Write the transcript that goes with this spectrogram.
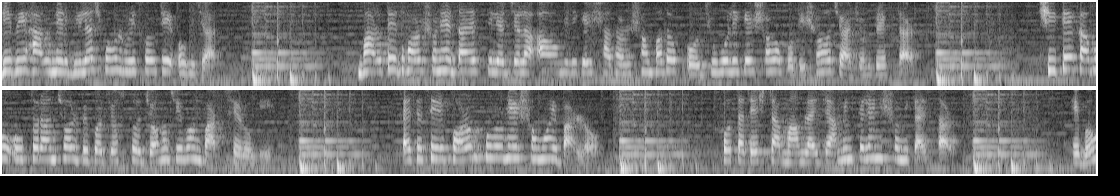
ডিবি হারুনের বিলাসবহুল রিসোর্টে অভিযান। ভারতে ধর্ষণের দায়ে সিলেট জেলা আওয়ামী লীগের সাধারণ সম্পাদক ও যুবলীগের সভাপতি সহ চারজন গ্রেফতার শীতে কাবু উত্তরাঞ্চল বিপর্যস্ত জনজীবন বাড়ছে রোগী। এসএসসির ফরম পূরণের সময় বাড়ল। হত্যা চেষ্টা মামলায় জামিন পেলেন শমী কায়সার। এবং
